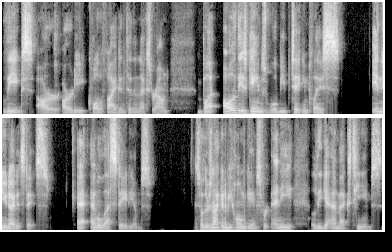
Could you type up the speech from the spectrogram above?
leagues are already qualified into the next round. But all of these games will be taking place in the United States at MLS stadiums. So there's not going to be home games for any Liga MX teams.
